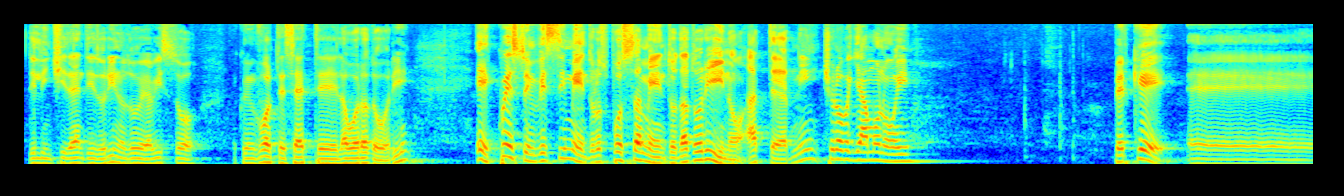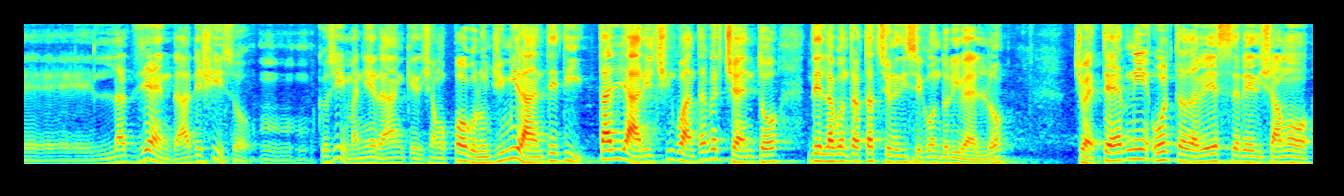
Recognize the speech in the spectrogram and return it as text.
dell'incidente di Torino dove ha visto coinvolte sette lavoratori. E questo investimento, lo spostamento da Torino a Terni ce lo paghiamo noi perché eh, l'azienda ha deciso mm, così in maniera anche diciamo, poco lungimirante di tagliare il 50% della contrattazione di secondo livello. Cioè Terni oltre ad essere diciamo,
